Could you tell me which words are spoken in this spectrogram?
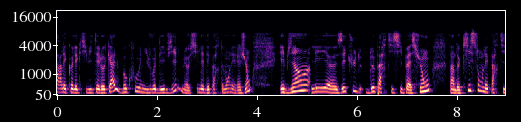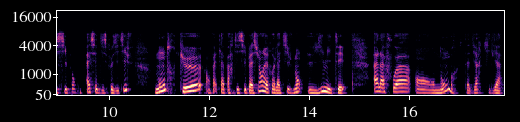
par les collectivités locales, beaucoup au niveau des villes, mais aussi les départements, les régions, eh bien, les euh, études de participation, enfin de qui sont les participants à ces dispositifs, montrent que, en fait, la participation est relativement limitée, à la fois en nombre, c'est-à-dire qu'il y a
